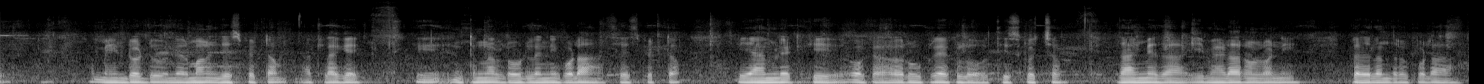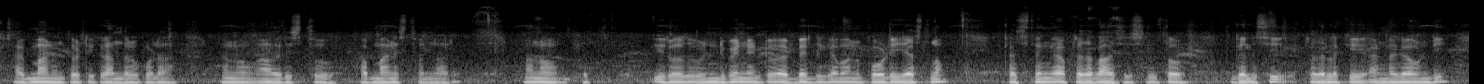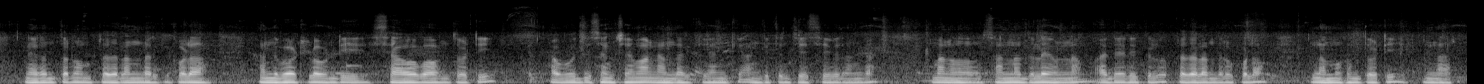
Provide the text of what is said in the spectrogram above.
మెయిన్ రోడ్డు నిర్మాణం చేసి పెట్టాం. అట్లాగే ఈ ఇంటర్నల్ రోడ్లన్నీ కూడా చేసి పెట్టాం. ఈ ఆమ్లెట్కి ఒక రూపురేఖలు తీసుకొచ్చాం. దాని మీద ఈ మేడారంలోని ప్రజలందరూ కూడా అభిమానంతో ఇక్కడ అందరూ కూడా నన్ను ఆదరిస్తూ అభిమానిస్తున్నారు. మనం ఈరోజు ఇండిపెండెంట్ అభ్యర్థిగా మనం పోటీ చేస్తున్నాం. ఖచ్చితంగా ప్రజల ఆశీస్సులతో గెలిచి ప్రజలకి అండగా ఉండి నిరంతరం ప్రజలందరికీ కూడా అందుబాటులో ఉండి సేవాభావంతో అభివృద్ధి సంక్షేమాన్ని అందరికీ అంకి అంకితం చేసే విధంగా మనం సన్నద్ధులై ఉన్నాం. అదే రీతిలో ప్రజలందరూ కూడా నమ్మకంతో ఉన్నారు.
